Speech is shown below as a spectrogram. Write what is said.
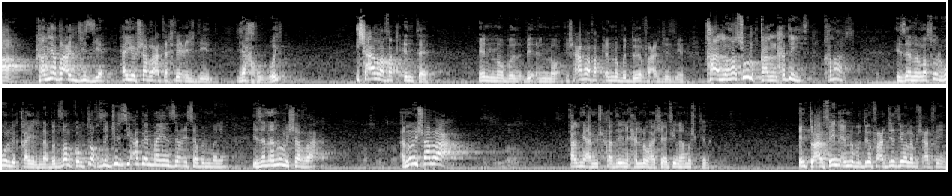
آه قال يضع الجزية. هي شرع تشريع جديد. يا أخوي إيش عرفك أنت إنه ب... انه إيش عرفك إنه بده يرفع الجزية؟ قال الرسول قال الحديث. خلاص. اذا الرسول هو اللي قايل لنا بتضلكم تأخذوا الجزية قبل ما ينزل عيسى بن مريم. اذا أنو اللي شرع؟ أنو اللي شرع؟ قال يعني مش قادرين يحلوها شايفينها مشكلة. أنتوا عارفين انه بده يرفع الجزيه ولا مش عارفين؟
